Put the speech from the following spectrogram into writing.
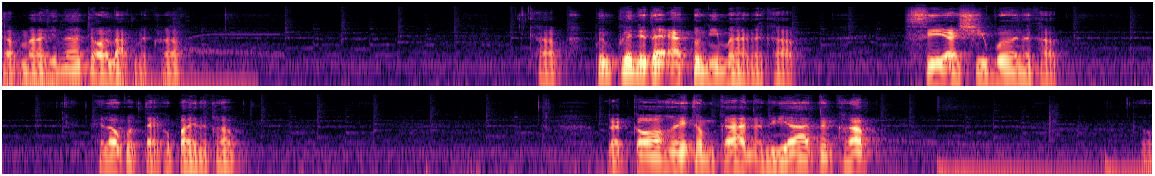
กลับมาที่หน้าจอหลักนะครับครับเพื่อนๆจะได้แอปตัวนี้มานะครับ C Achiever นะครับ ให้เรากดแตะเข้าไปนะครับ แล้วก็ให้ทำการอนุญาตนะครับ โอ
